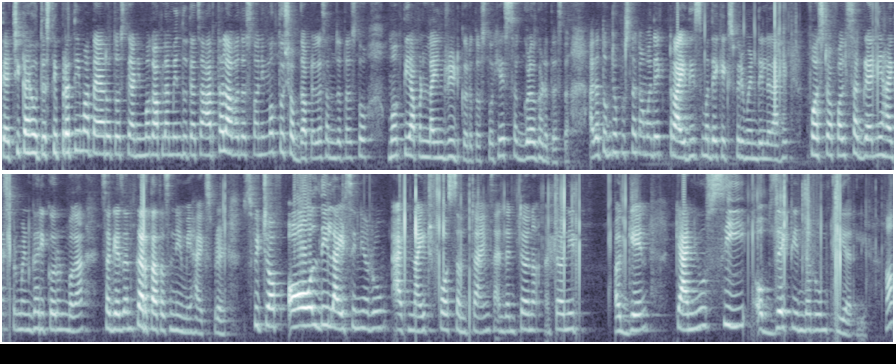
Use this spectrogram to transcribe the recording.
त्याची काय होत असते प्रतिमा तयार होत असते आणि मग आपला मेंदू त्याचा अर्थ लावत असतो आणि मग तो शब्द आपल्याला समजत असतो मग ती आपण लाईन रीड करत असतो. हे सगळं घडत असतं. आता तुमच्या पुस्तकामध्ये एक ट्रायदिसमध्ये एक एक्सपेरिमेंट दिलेला आहे. फर्स्ट ऑफ ऑल सगळ्यांनी हा एक्सपेरिमेंट घरी करून बघा. सगळेजण करतातच नेहमी हा experiment switch off all the lights in your room at night for sometimes and then turn turn it again can you see object in the room clearly हां?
